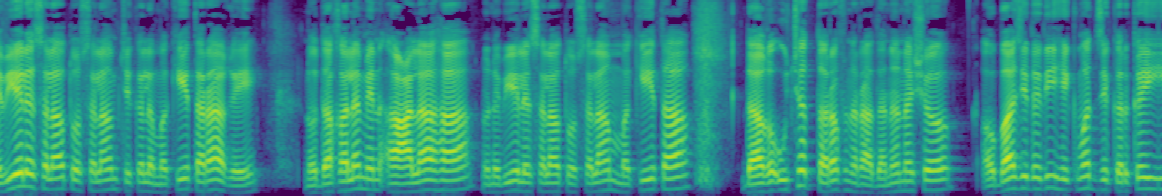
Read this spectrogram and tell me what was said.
نبی علیہ الصلوۃ والسلام چې کله مکی ته راغې نو دخل من اعلاها نو نبی علیہ الصلوۃ والسلام مکی ته داغه اوچت طرف نه را دنه نشو او بعضی د دې حکمت ذکر کوي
